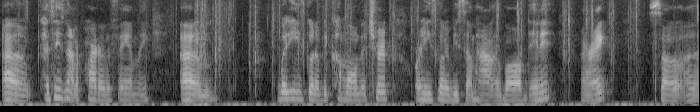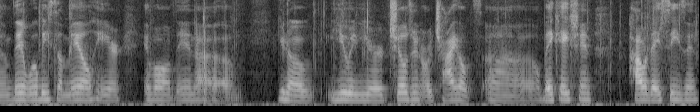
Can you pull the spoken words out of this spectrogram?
because um, he's not a part of the family. Um, but he's going to become on the trip or he's going to be somehow involved in it. All right. So um, there will be some male here involved in, uh, you know, you and your children or child's uh, vacation, holiday season.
